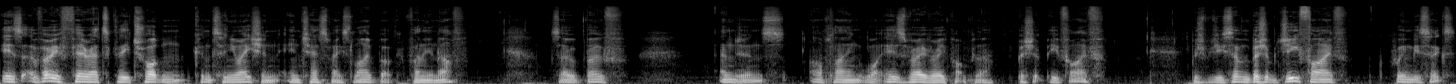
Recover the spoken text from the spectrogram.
is a very theoretically trodden continuation in Chessbase Live book, funny enough. So both engines are playing what is very, very popular. Bishop b5, bishop g7, bishop g5, queen b6.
